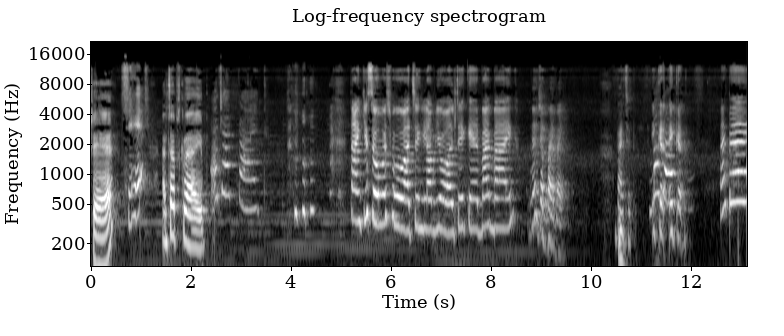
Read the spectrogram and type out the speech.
share and subscribe. Thank you so much for watching. Love you all. Take care. Bye bye. No, bye bye. Bye, Bye bye. bye, -bye.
